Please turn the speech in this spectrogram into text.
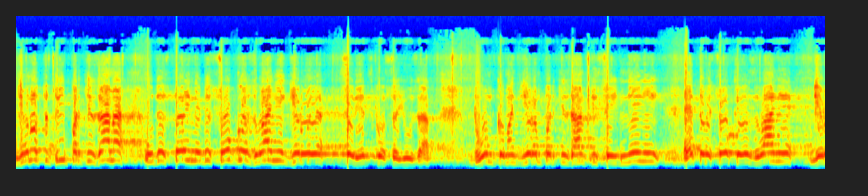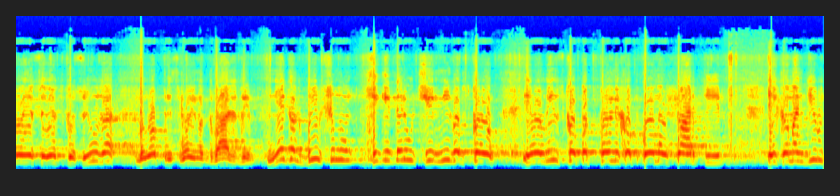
93 партизана удостоены высокого звания Героя Советского Союза. Двум командирам партизанских соединений это высокое звание Героя Советского Союза было присвоено дважды. Мне, как бывшему секретарю Черниговского и Волынского подпольных обкомов партии и командиру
